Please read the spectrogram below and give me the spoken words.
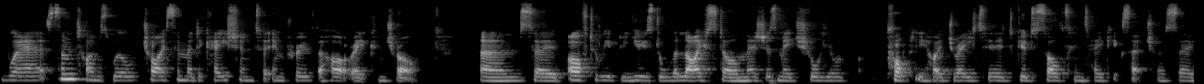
where sometimes we'll try some medication to improve the heart rate control. Um, so after we've used all the lifestyle measures, made sure you're properly hydrated, good salt intake, etc. So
